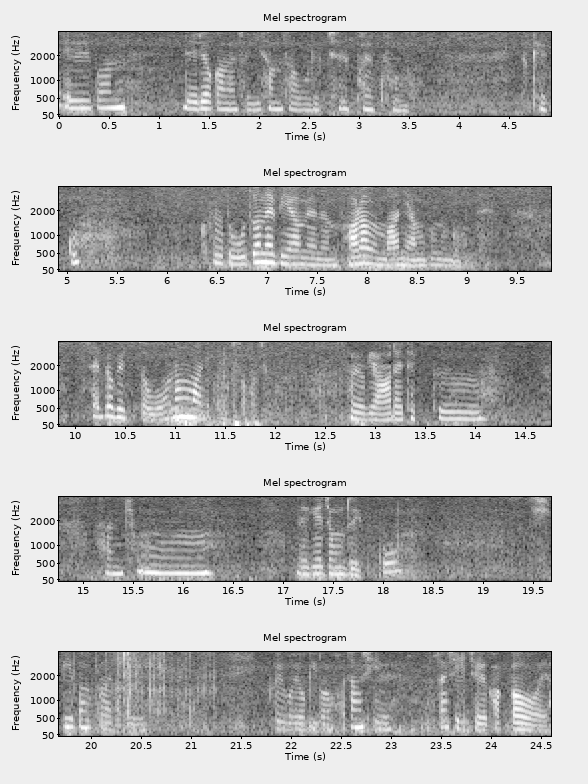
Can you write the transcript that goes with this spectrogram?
1번 내려가면서 2, 3, 4, 5, 6, 7, 8, 9 이렇게 있고 그래도 오전에 비하면 은 바람은 많이 안 부는 것 같아요 새벽에 진짜 워낙 많이 불었어가지고 여기 아래 데크 한 총 4개 정도 있고 12번까지 그리고 여기가 화장실 화장실이 제일 가까워요.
